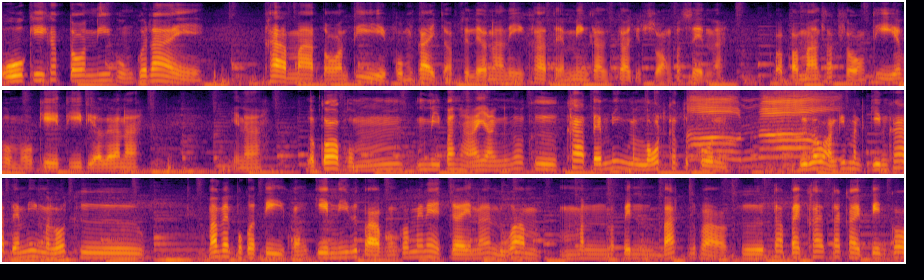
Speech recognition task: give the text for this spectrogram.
โอเคครับตอนนี้ผมก็ได้ ข้ามมาตอนที่ผมใกล้จับเสร็จแล้วนะนี่ค่าแต่มิ่ง99.2%นะก็ประมาณสัก2ทีครับผมโอเคทีเดียวแล้วนะนี่นะแล้วก็ผมมีปัญหาอย่างหนึ่งก็คือค่าแตมมิ่งมันลดครับทุกคนคือระหว่างที่มันกินค่าแตมมิ่งมันลดคือ มันเป็นปกติของเกมนี้หรือเปล่าผมก็ไม่แน่ใจนะ หรือว่ามันมันเป็นบั๊กหรือเปล่า คือถ้าไปถ้าใครเป็นก็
